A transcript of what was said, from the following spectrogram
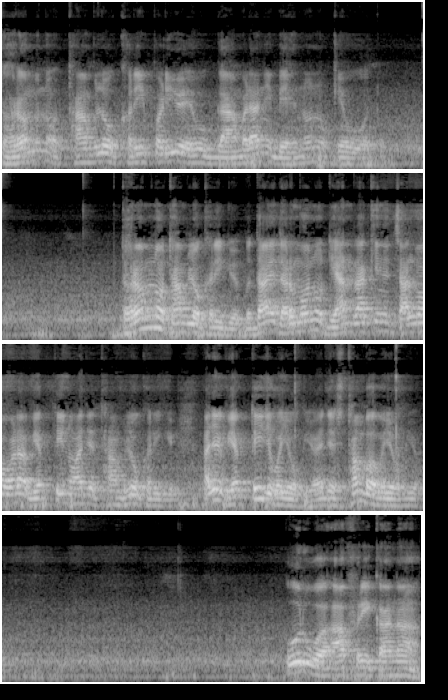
ધર્મનો થાંભલો ખરી પડ્યો એવું ગામડાની બહેનોનું કેવું હતું. ધર્મનો થાંભલો ખરી ગયો. બધાય ધર્મોનું ધ્યાન રાખીને ચાલવાવાળા વ્યક્તિનો આજે થાંભલો ખરી ગયો. આજે વ્યક્તિ જ વયો ગયો. આજે સ્તંભ વયો ગયો. પૂર્વ આફ્રિકાના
